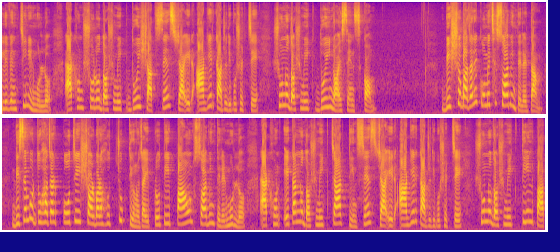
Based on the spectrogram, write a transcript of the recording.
ইলেভেন চিনির মূল্য এখন ষোলো দশমিক দুই সাত সেন্স যা এর আগের কার্যদিবসের চেয়ে শূন্য দশমিক দুই নয় সেন্স কম। বিশ্ববাজারে কমেছে সয়াবিন তেলের দাম। ডিসেম্বর দু হাজার পঁচিশ সরবরাহ চুক্তি অনুযায়ী প্রতি পাউন্ড সয়াবিন তেলের মূল্য এখন একান্ন দশমিক চার তিন সেন্স, যা এর আগের কার্যদিবসের চেয়ে শূন্য দশমিক তিন পাঁচ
